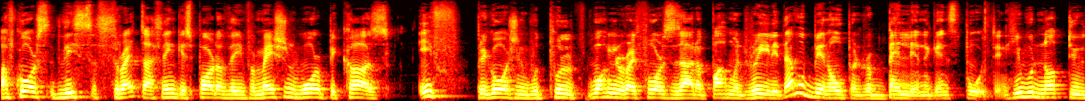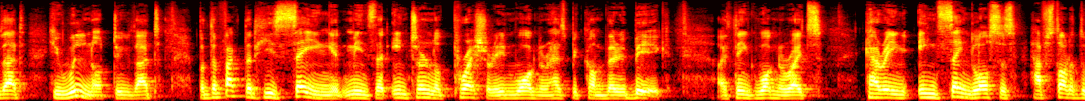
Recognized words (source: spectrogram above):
Of course, this threat, I think, is part of the information war because if Prigozhin would pull Wagnerite forces out of Bakhmut, really, that would be an open rebellion against Putin. He would not do that, he will not do that. But the fact that he's saying it means that internal pressure in Wagner has become very big. I think Wagnerites carrying insane losses have started to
